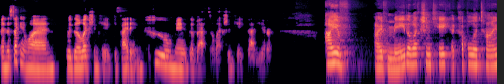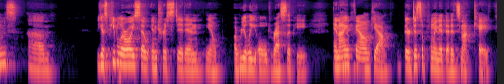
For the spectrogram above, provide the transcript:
and the second one with the election cake deciding who made the best election cake that year. I have I've made election cake a couple of times um, because people are always so interested in you know a really old recipe, and I have found yeah they're disappointed that it's not cake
